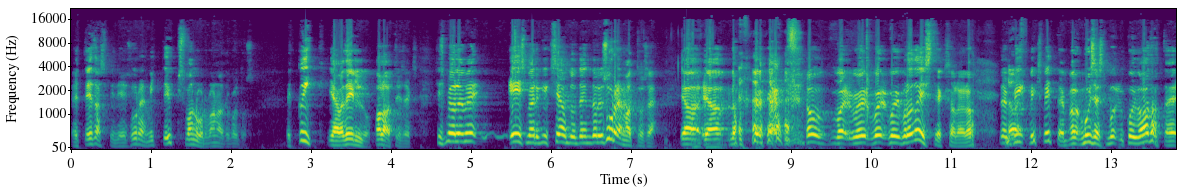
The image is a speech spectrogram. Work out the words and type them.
et edaspidi ei sure mitte üks vanur vanadekodus, et kõik jäävad ellu alatiseks, siis me oleme eesmärgiks seadnud endale surematuse. Ja, ja noh no võib-olla või, tõesti, eks ole, noh. No. miks mitte, muuseas, kui vaadata,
